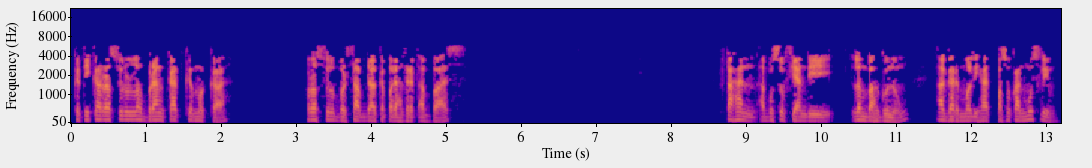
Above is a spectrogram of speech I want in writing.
Ketika Rasulullah berangkat ke Mekah, Rasul bersabda kepada Hazrat Abbas, tahan Abu Sufyan di lembah gunung agar melihat pasukan muslim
